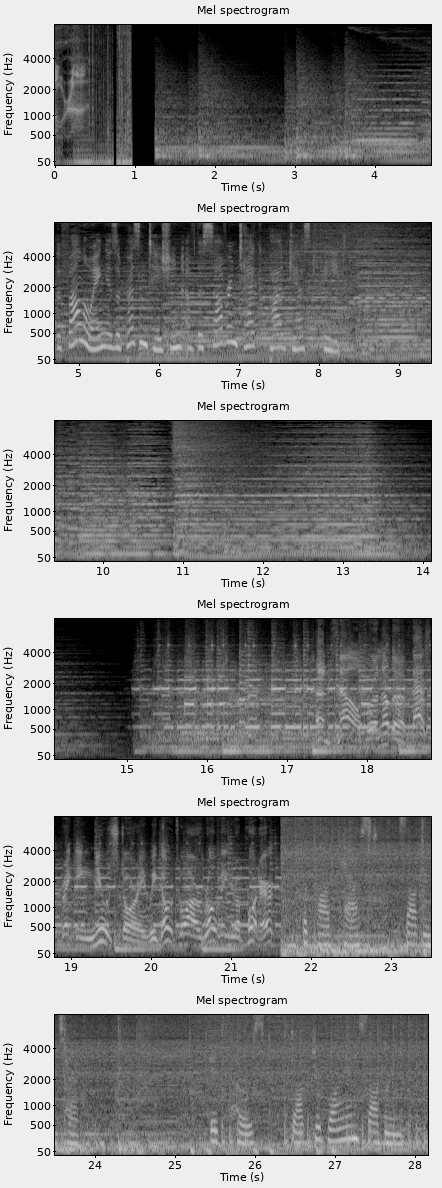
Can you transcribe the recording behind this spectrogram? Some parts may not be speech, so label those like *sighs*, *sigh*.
Power on. The following is a presentation of the Sovereign Tech podcast feed. And now for another fast breaking news story, we go to our roving reporter. the podcast Sovereign Tech. Its host, Dr. Brian Sovereign.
